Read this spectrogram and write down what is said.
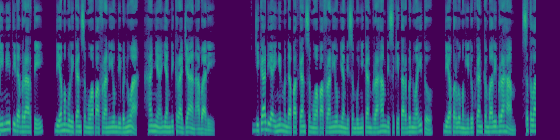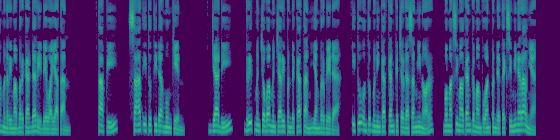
ini tidak berarti, dia memulihkan semua Pafranium di benua, hanya yang di kerajaan abadi. Jika dia ingin mendapatkan semua pafranium yang disembunyikan Braham di sekitar benua itu, dia perlu menghidupkan kembali Braham, setelah menerima berkah dari Dewa Yatan. Tapi, saat itu tidak mungkin. Jadi, Grid mencoba mencari pendekatan yang berbeda. Itu untuk meningkatkan kecerdasan minor, memaksimalkan kemampuan pendeteksi mineralnya,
